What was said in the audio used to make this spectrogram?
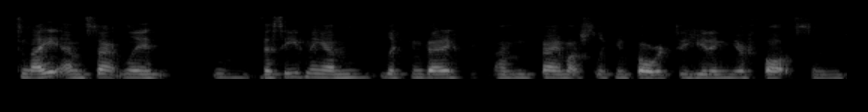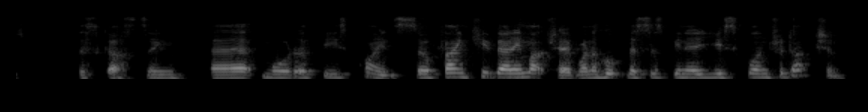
tonight, I'm certainly this evening, I'm looking very, I'm very much looking forward to hearing your thoughts and discussing uh, more of these points. So thank you very much, everyone. I hope this has been a useful introduction.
